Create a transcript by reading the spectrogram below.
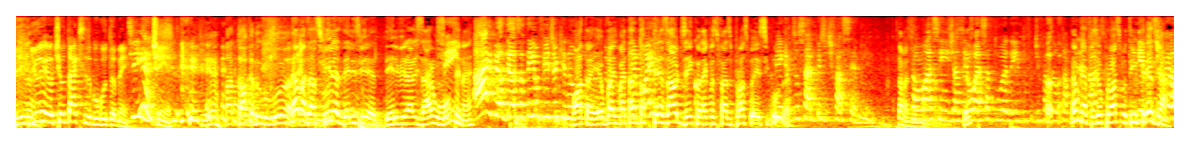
E eu, eu tinha o táxi do Gugu também. Tinha? Tinha. A toca do Gugu. Não, mas as filhas deles, vi- dele viralizaram ontem, né? Ai, meu Deus, eu tenho um vídeo aqui no... Bota, eu, vai estar no top Depois- 3 áudios, hein? Quando é que você faz o próximo aí, segunda? Amiga, tu sabe que a gente faz sempre. Tá, mas então, não. assim, já deu essa tua aí do- de fazer o top Não, quero três fazer o próximo, eu tenho Ninguém três vai já. te ver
